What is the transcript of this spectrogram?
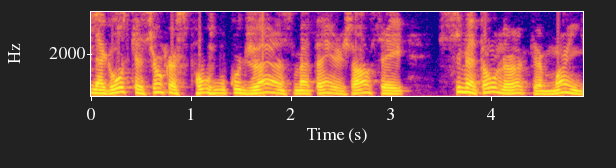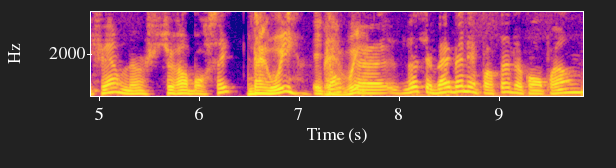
la grosse question que se posent beaucoup de gens ce matin, Richard, c'est si, mettons, là, que moi, il ferme, là, je suis remboursé. Ben oui. Et ben donc, oui. là, c'est bien, bien important de comprendre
